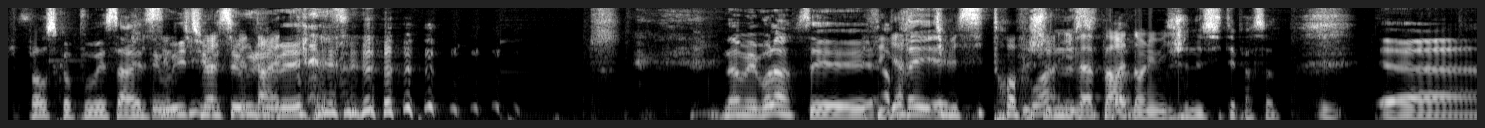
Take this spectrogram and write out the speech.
je pense qu'on pouvait s'arrêter. Oui, tu sais où je vais. non mais voilà, c'est Fais gaffe, après si tu le cites trois je fois, ne il va apparaître pas- dans l'émission. Je ne citais personne. Euh,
